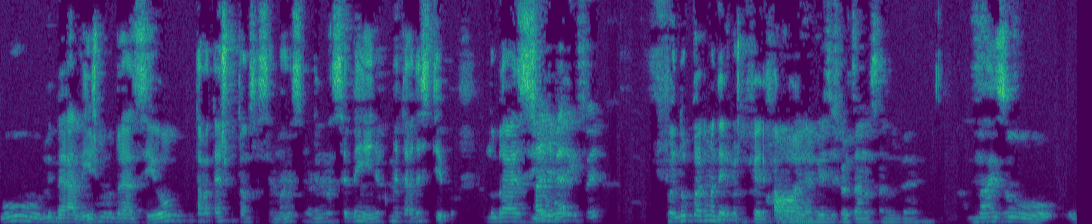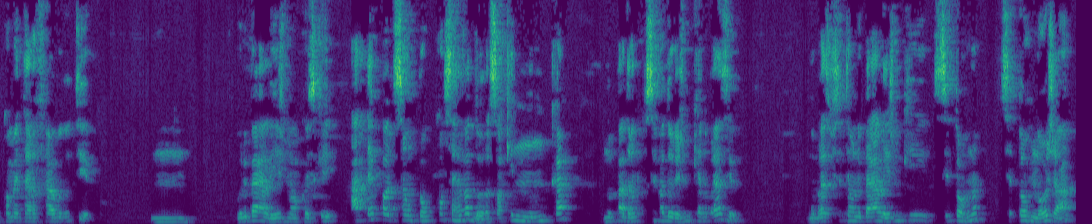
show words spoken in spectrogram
o liberalismo no Brasil, eu estava até escutando essa semana, se não me engano, na CBN, um comentário desse tipo. No Brasil, Sandberg foi? Foi no programa dele, mas não foi ele falando. Olha, vezes escutando o Sandberg. Mas o, o comentário foi algo do tipo: hum, o liberalismo é uma coisa que até pode ser um pouco conservadora, só que nunca no padrão de conservadorismo que é no Brasil. No Brasil você tem um liberalismo que se torna, se tornou já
